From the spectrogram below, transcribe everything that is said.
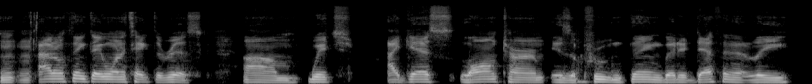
mm-mm. I don't think they want to take the risk, um, which I guess long term is a prudent thing, but it definitely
